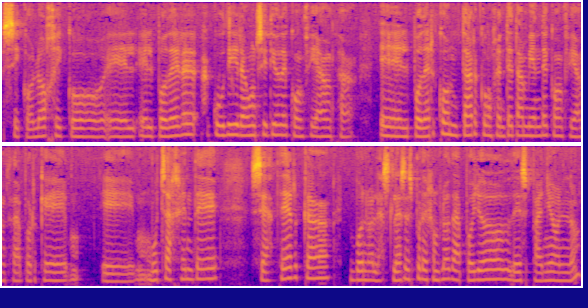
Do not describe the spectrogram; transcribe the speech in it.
psicológico, el, el poder acudir a un sitio de confianza, el poder contar con gente también de confianza, porque eh, mucha gente se acerca, bueno, las clases, por ejemplo, de apoyo de español, ¿no?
